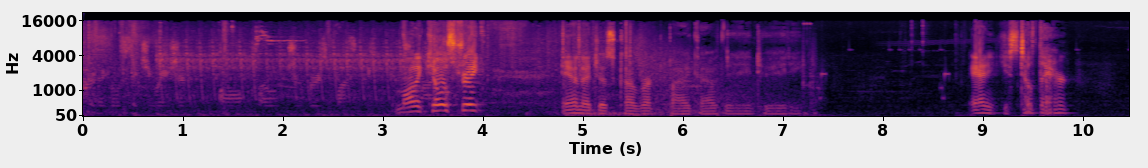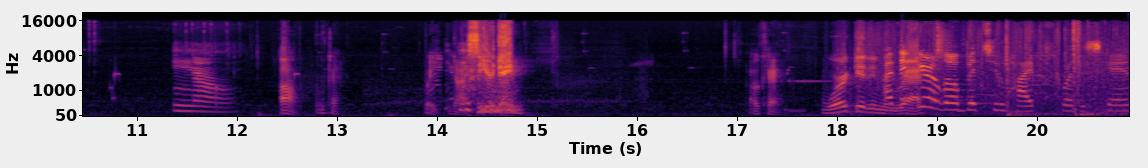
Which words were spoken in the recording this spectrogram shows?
Critical situation. All clone troopers must be I'm on a kill streak. And I just got wrecked by a guy with an A280. And you still there? No. Oh, okay. Wait, now I see your name. Okay. We're getting I think you're a little bit too hyped for this game.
